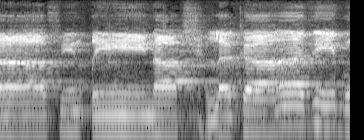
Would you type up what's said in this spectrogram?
المنافقين لكاذبون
